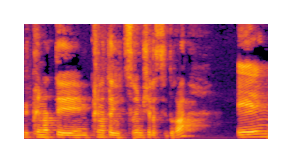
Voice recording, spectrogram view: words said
מבחינת, אה, מבחינת היוצרים של הסדרה. אה,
